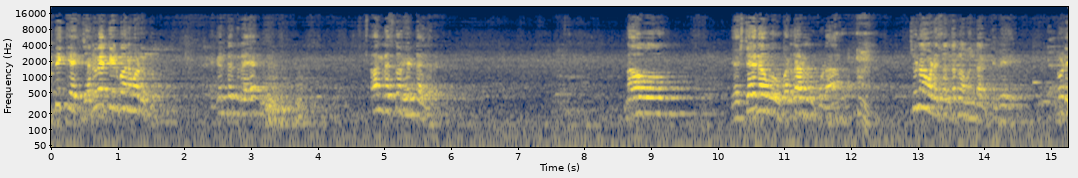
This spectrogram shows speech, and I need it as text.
ಇದಕ್ಕೆ ಜನವೇ ತೀರ್ಮಾನ ಮಾಡಬೇಕು. ಯಾಕಂತಂದ್ರೆ ಕಾಂಗ್ರೆಸ್ನವ್ರು ಹೇಳ್ತಾ ಇದ್ದಾರೆ. ನಾವು ಎಷ್ಟೇ ನಾವು ಬಡದಾಡಿದ್ರು ಕೂಡ ಚುನಾವಣೆ ಸಂದರ್ಭ ಒಂದಾಗ್ತೀವಿ. ನೋಡಿ,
